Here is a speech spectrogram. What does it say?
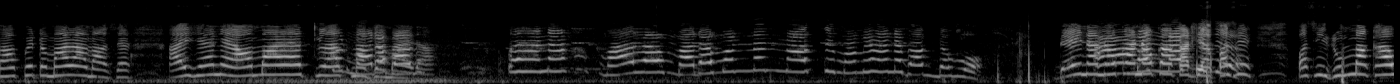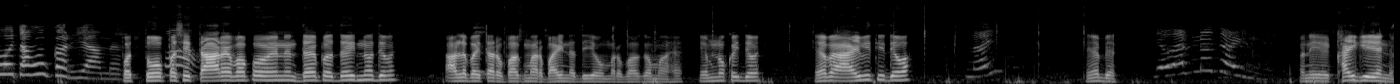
ભાગ પેટો મારામાં છે. આઈ છે ને અમારા ક્લાસમાં જમાડા મારા મારા મન નથી મમ્મી આને ભાગ દવો બેયના નોકા નોકા કાઢ્યા. પછી પછી રૂમમાં ખાવ હોય તો શું કરીએ અમે? તો પછી તારે બાપો એને દઈ ન દેવાય? આલે ભાઈ તારો ભાગ મારા ભાઈને દઈ એવો મારા ભાગમાં હે. એમ ન કહી દેવાય? હે ભાઈ આવી હતી દેવા? હે બેન? અને ખાઈ ગઈ એને?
